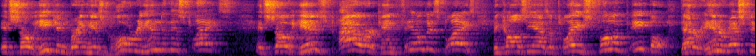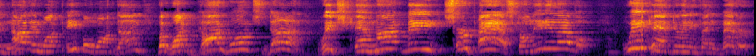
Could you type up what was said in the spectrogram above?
It's so He can bring His glory into this place. It's so His power can fill this place because He has a place full of people that are interested not in what people want done, but what God wants done, which cannot be surpassed on any level. We can't do anything better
